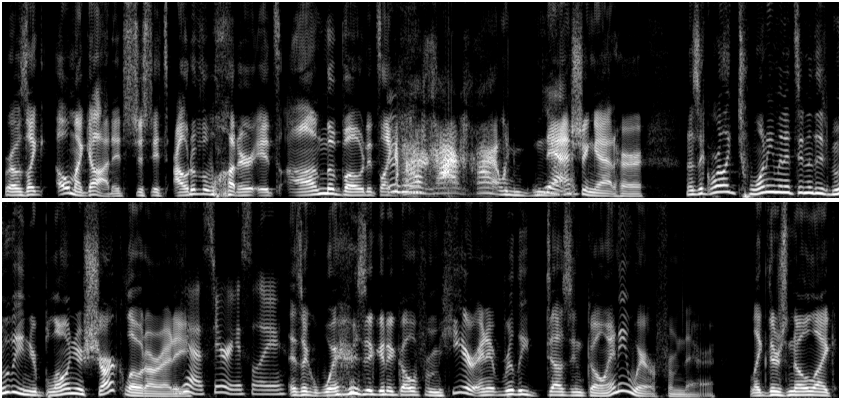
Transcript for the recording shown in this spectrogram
Where I was like, oh my god, it's just it's out of the water, it's on the boat, it's like, Mhm. like gnashing at her. And I was like, we're like 20 minutes into this movie and you're blowing your shark load already. Yeah. Seriously. It's like, where is it going to go from here? And it really doesn't go anywhere from there. Like, there's no like,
